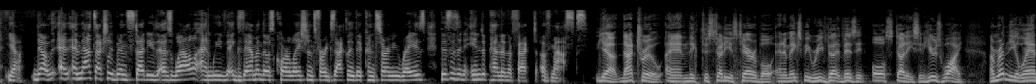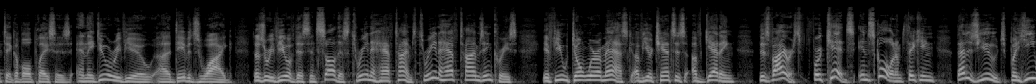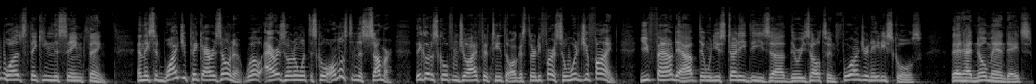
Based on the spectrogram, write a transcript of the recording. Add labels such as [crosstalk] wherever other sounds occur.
Yeah, no, and, and that's actually been studied as well. And we've examined those correlations for exactly the concern you raise. This is an independent effect of masks. Yeah, not true. And the, the study is terrible. And it makes me revisit all studies. And here's why. I'm reading The Atlantic of all places, and they do a review. Uh, David Zweig does a review of this and saw this three and a half times, three and a half times increase if you don't wear a mask of your chances of getting this virus for kids in school. And I'm thinking that is huge. But he was thinking the same thing. And they said, Why'd you pick Arizona? Well, Arizona went to school almost in the summer. They go to school from July 15th to August 31st. So, what did you find? You found out that when you studied these, uh, the results in 480 schools that had no mandates,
